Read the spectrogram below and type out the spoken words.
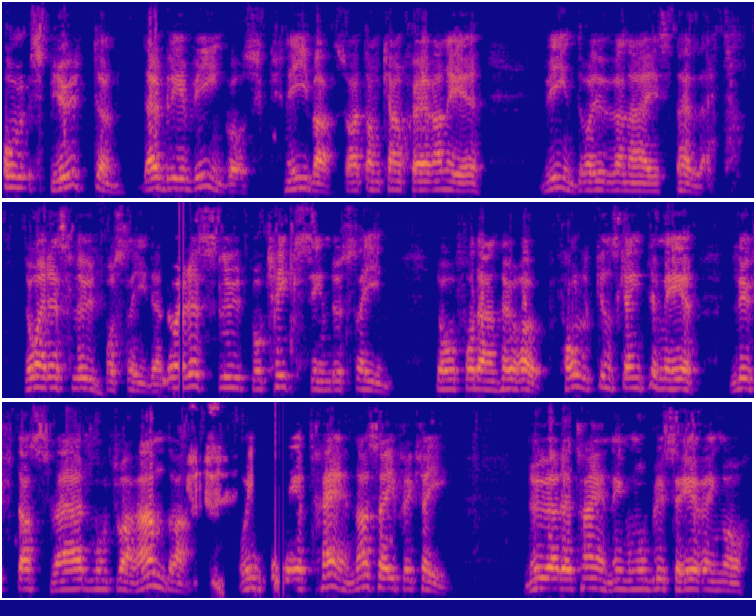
och spjuten, där blir vingårdsknivar så att de kan skära ner vindruvorna istället. Då är det slut på striden, då är det slut på krigsindustrin. Då får den höra upp. Folken ska inte mer lyfta svärd mot varandra och inte mer träna sig för krig. Nu är det träning och mobilisering och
